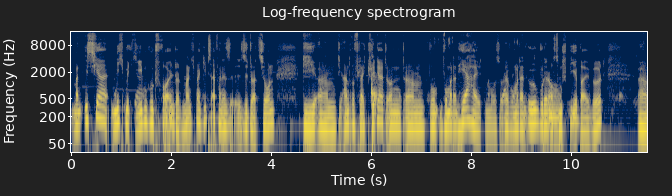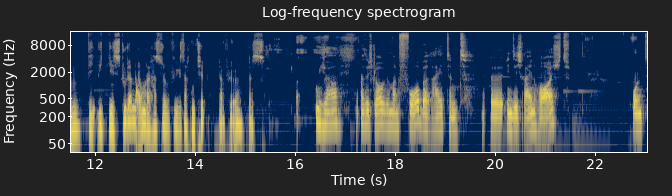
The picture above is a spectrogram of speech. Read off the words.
man ist ja nicht mit jedem gut Freund und manchmal gibt's einfach eine Situation, die ähm, die andere vielleicht triggert und ähm, wo, wo man dann herhalten muss oder wo man dann irgendwo dann auch mhm. zum Spielball wird. Ähm, wie, wie gehst du damit um? Oder hast du, wie gesagt, einen Tipp dafür, dass ja, also ich glaube, wenn man vorbereitend äh, in sich reinhorcht und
